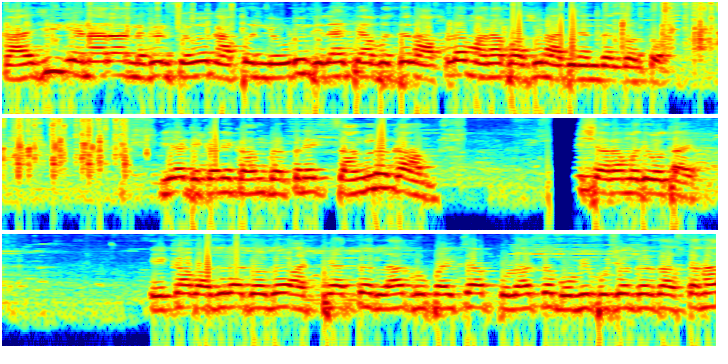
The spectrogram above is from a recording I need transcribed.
काळजी घेणारा नगरसेवक आपण निवडून दिलाय त्याबद्दल आपलं मनापासून अभिनंदन करतो. या ठिकाणी काम करताना एक चांगलं काम शहरामध्ये होत आहे. एका बाजूला जवळजवळ अठ्याहत्तर लाख रुपयाच्या पुलाचं भूमिपूजन करत असताना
